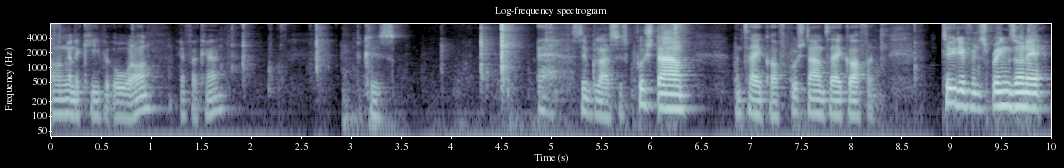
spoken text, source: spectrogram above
I'm going to keep it all on if I can. Because eh, simple as just push down and take off, push down, take off. And two different springs on it.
